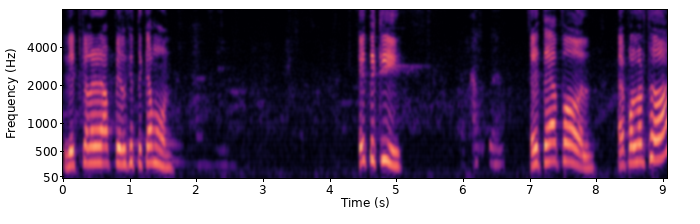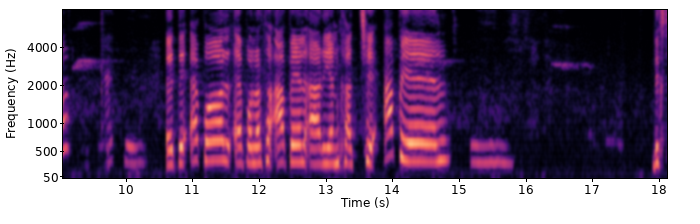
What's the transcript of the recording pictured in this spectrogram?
রেড কালারের আপেল খেতে কেমন? এতে কি? এতে অ্যাপল অ্যাপল অর্থ? এতে অ্যাপল অ্যাপল অর্থ আপেল আর ইয়ান খাচ্ছে আপেল। দেখছ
